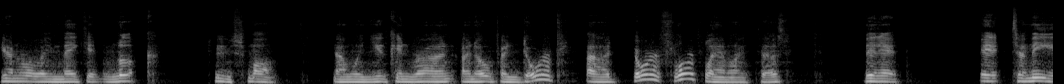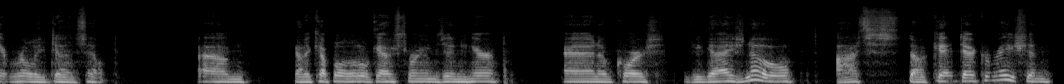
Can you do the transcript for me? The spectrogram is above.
generally make it look too small. Now, when you can run an open door uh, door floor plan like this, then it it to me it really does help. Um, got a couple of little guest rooms in here, and of course, you guys know I suck at decoration.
